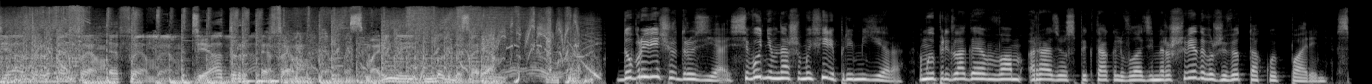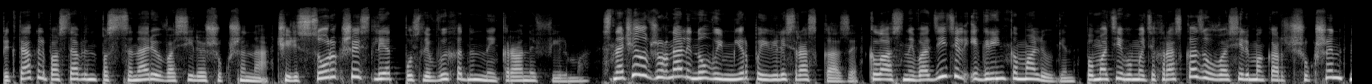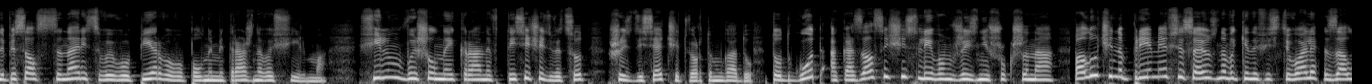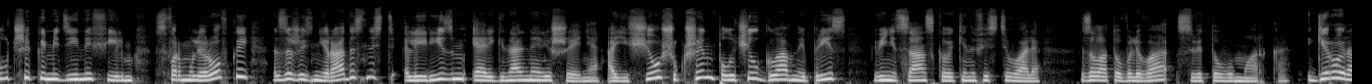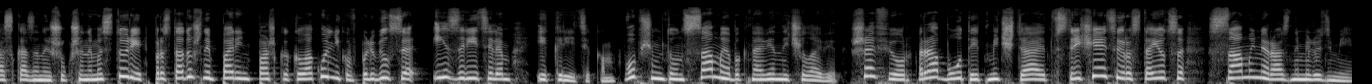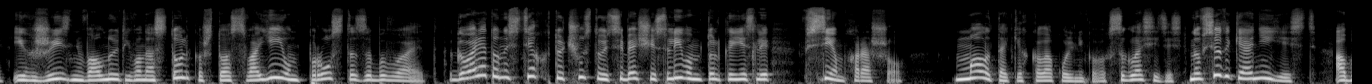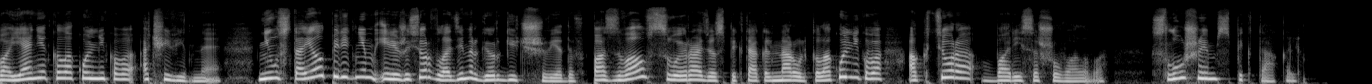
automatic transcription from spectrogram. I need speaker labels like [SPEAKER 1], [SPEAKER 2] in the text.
[SPEAKER 1] Театр FM. FM. Театр FM. С Мариной Багдасарян.
[SPEAKER 2] Добрый вечер, друзья! Сегодня в нашем эфире премьера. Мы предлагаем вам радиоспектакль Владимира Шведова «Живет такой парень». Спектакль поставлен по сценарию Василия Шукшина через 46 лет после выхода на экраны фильма. Сначала в журнале «Новый мир» появились рассказы «Классный водитель» и «Гринька Малюгин». По мотивам этих рассказов Василий Макарович Шукшин написал сценарий своего первого полнометражного фильма. Фильм вышел на экраны в 1964 году. Тот год оказался счастливым в жизни Шукшина. Получена премия Всесоюзного кинофестиваля за лучший комедийный фильм с формулировкой «За жизнерадостность, лиризм и оригинальное решение». А еще Шукшин получил главный приз Венецианского кинофестиваля – «Золотого льва» святого Марка. Герой рассказанной Шукшиным истории, простодушный парень Пашка Колокольников полюбился и зрителям, и критикам. В общем-то, он самый обыкновенный человек. Шофер, работает, мечтает, встречается и расстается с самыми разными людьми. Их жизнь волнует его настолько, что о своей он просто забывает. Говорят, он из тех, кто чувствует себя счастливым только если всем хорошо. Мало таких Колокольниковых, согласитесь, но все-таки они есть. Обаяние Колокольникова очевидное. Не устоял перед ним и режиссер Владимир Георгиевич Шведов. Позвал в свой радиоспектакль на роль Колокольникова актера Бориса Шувалова. Слушаем спектакль.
